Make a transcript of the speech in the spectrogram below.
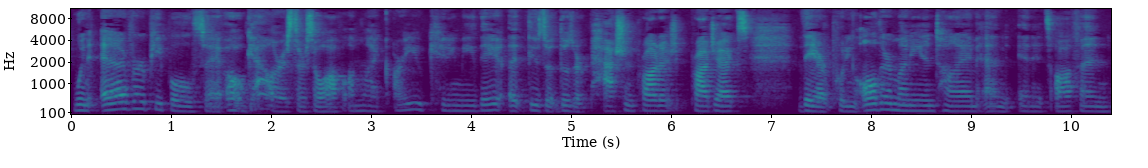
whenever people say, "Oh, gallerists, they're so awful," I'm like, "Are you kidding me? They uh, these are those are passion project projects. They are putting all their money and time, and and it's often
